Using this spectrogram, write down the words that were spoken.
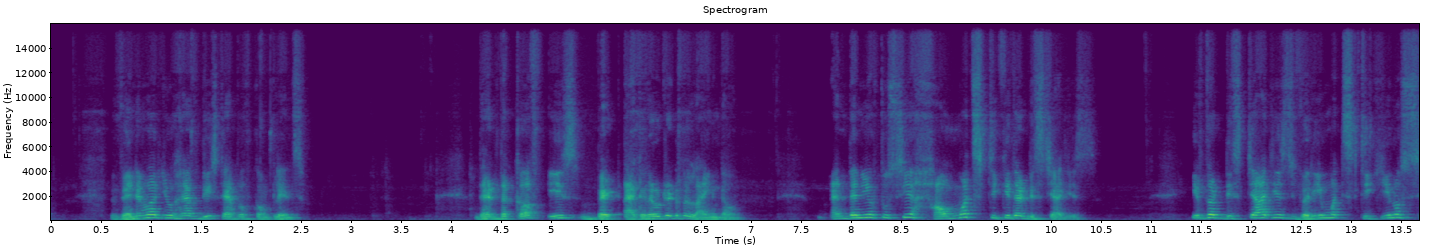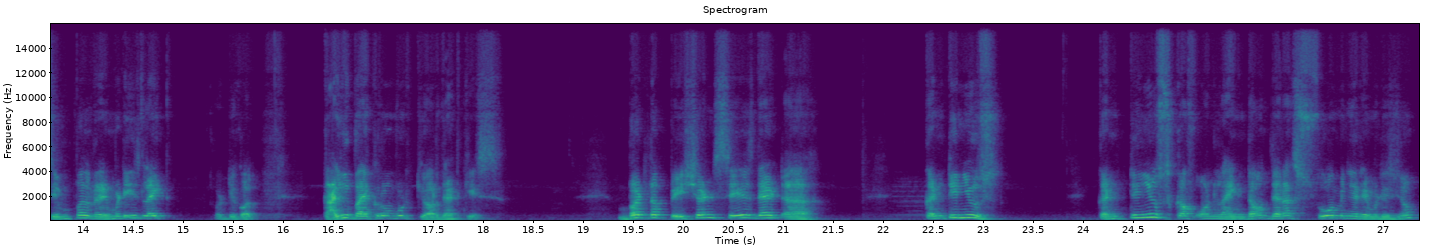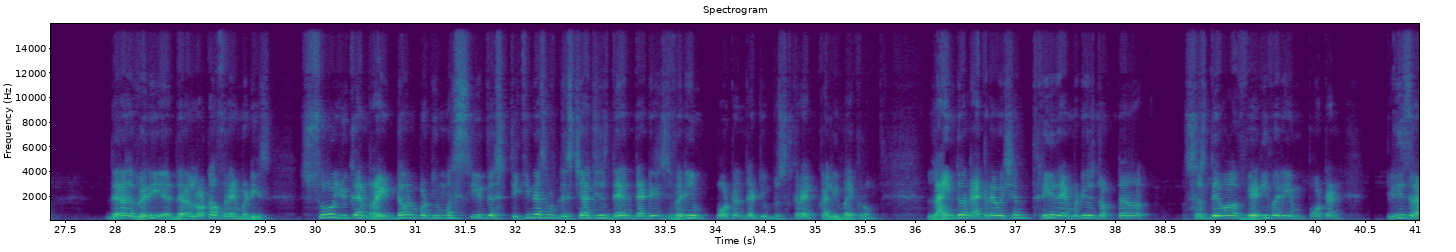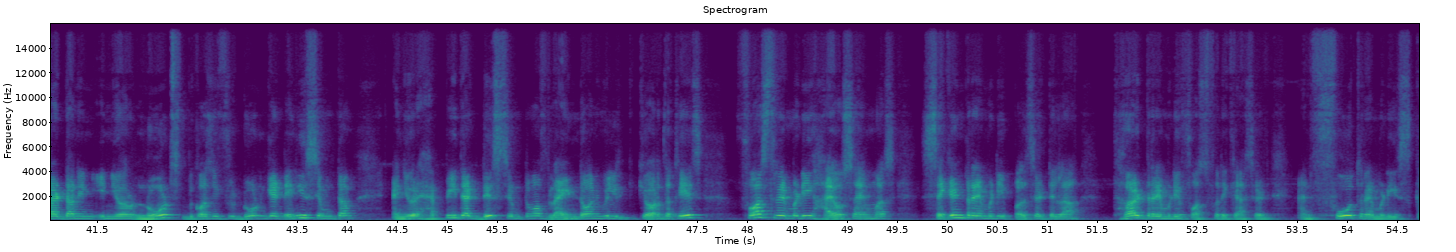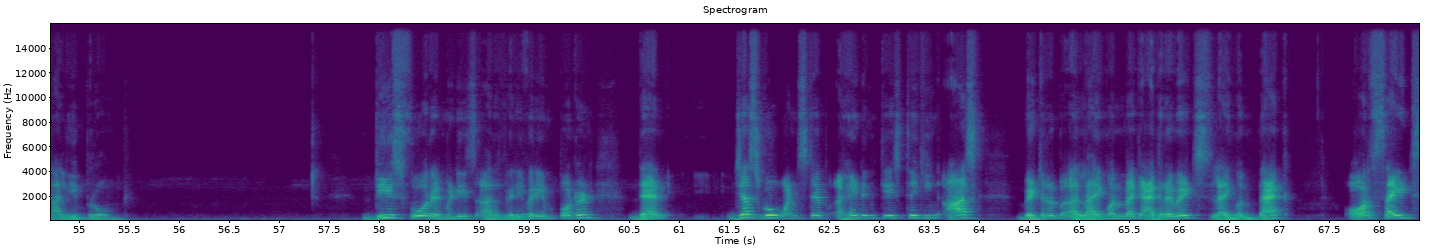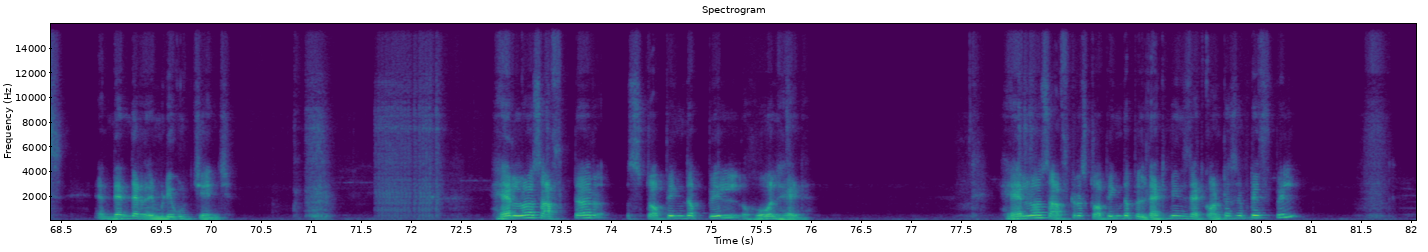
Whenever you have these type of complaints, that the cough is bed aggravated by lying down. And then you have to see how much sticky the discharge is. If the discharge is very much sticky, you know, simple remedies like what do you call Kali bichrome would cure that case. But the patient says that uh, continuous, continuous cough on lying down. There are so many remedies, you know. There are very, there are a lot of remedies. So you can write down, but you must see if the stickiness of discharge is there. That is very important that you prescribe Kali bichrome. Lying down aggravation, three remedies, Dr. Sachdeva, very, very important please write down in, in your notes because if you don't get any symptom and you're happy that this symptom of lying down will cure the case, first remedy hyoscyamus, second remedy pulsatilla, third remedy phosphoric acid, and fourth remedy Kali brome. These four remedies are very, very important. Then just go one step ahead in case taking. Ask better uh, lying on back aggravates, lying on back or sides, and then the remedy would change. Hair loss after stopping the pill, whole head. Hair loss after stopping the pill. That means that contraceptive pill.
